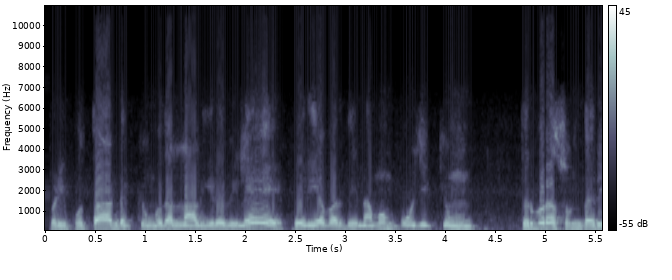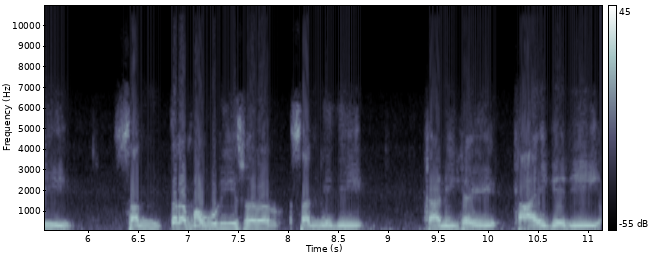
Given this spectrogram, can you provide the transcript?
இப்படி புத்தாண்டுக்கு முதல் நாள் இரவிலே பெரியவர் தினமும் பூஜிக்கும் திரிபுர சுந்தரி சந்திர மௌலீஸ்வரர் சந்நிதி கனிகள் காய்கறி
